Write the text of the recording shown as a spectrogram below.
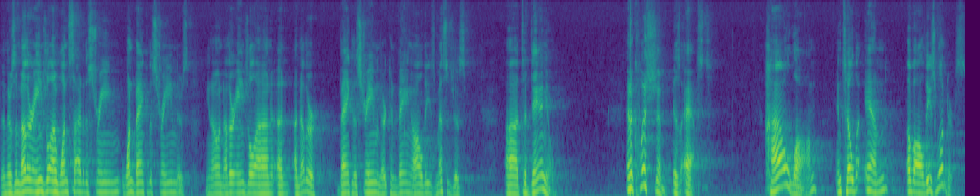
Then there's another angel on one side of the stream, one bank of the stream. There's, you know, another angel on an, another bank of the stream, and they're conveying all these messages uh, to Daniel. And a question is asked How long until the end of all these wonders?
